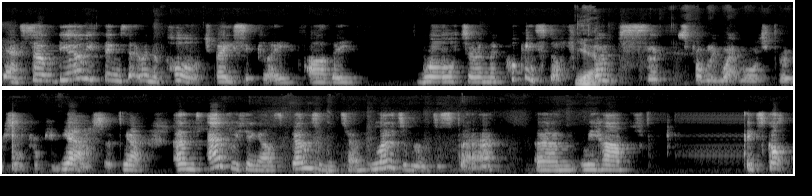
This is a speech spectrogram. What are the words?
Yeah. So the only things that are in the porch basically are the water and the cooking stuff. Yeah. Boots, It's probably wet waterproofs and cooking. Yeah. That's it. Yeah, and everything else goes in the tent. Loads of room to spare. Um, we have. It's got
